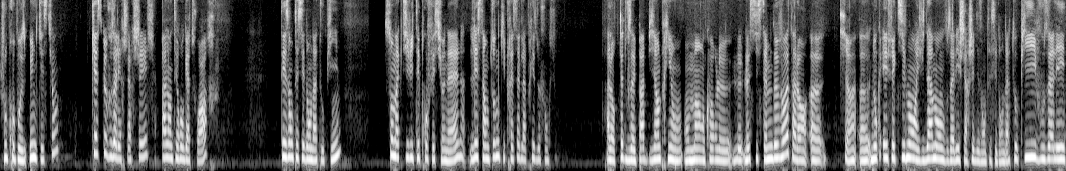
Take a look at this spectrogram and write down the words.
je vous propose une question. Qu'est-ce que vous allez rechercher à l'interrogatoire? Des antécédents d'atopie, son activité professionnelle, les symptômes qui précèdent la prise de fonction. Alors peut-être vous n'avez pas bien pris en, main encore le, système de vote. Alors euh, euh, donc effectivement, évidemment, vous allez chercher des antécédents d'atopie, vous allez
